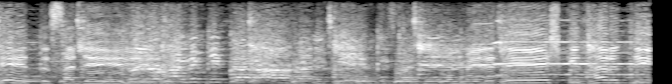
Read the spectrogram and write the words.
खेत सजे। दुल्हन की तरह हर खेत सजे। मेरे देश की धरती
